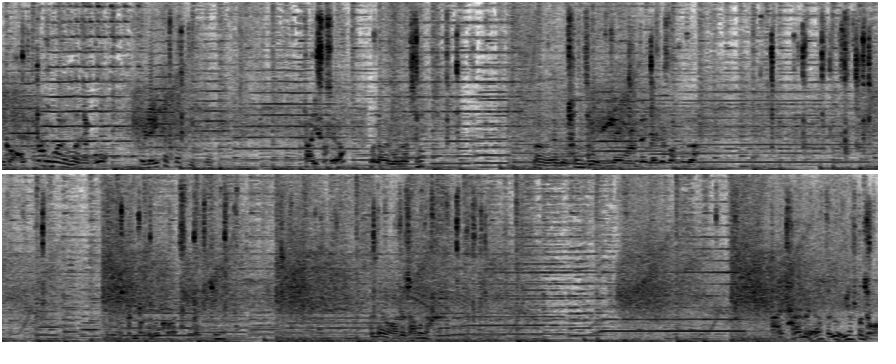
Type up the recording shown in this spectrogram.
이거 없던 거여가지고 원래 있었어? 있어. 다 있었어요? 어, 나왜 몰랐지? 난왜 그 천수의 닉네임으로 내 명을 썼는 거야? 금방 먹을 것 같은데, 느낌이. 한 대만 와서 잡으나. 아니, 타라그래요? 별로 의미 없어, 저거.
